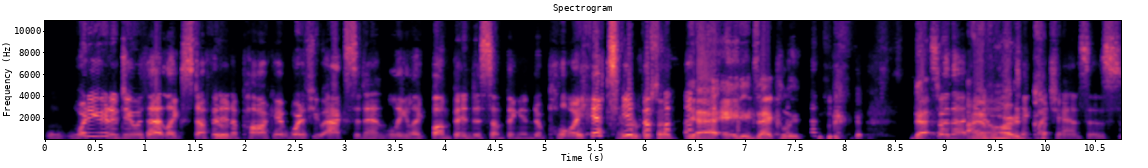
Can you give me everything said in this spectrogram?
what are you going to do with that like stuff it Sure. in a pocket what if you accidentally like bump into something and deploy it 100%. Yeah, exactly. that so i thought you I've know heard i'll take my chances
